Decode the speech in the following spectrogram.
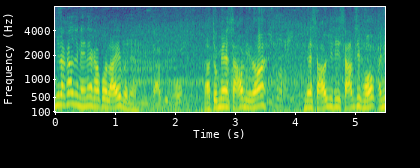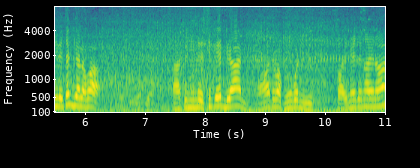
มีราคาจังไหนนะครับพ่อไหลบ่เนี่ยสามสิบหกอ่าตัวแม่สาวนี่เนาะแม่สาวอยู่ที่36อันนี้ได้จักเดือนแล้วพ่ออ่าตัวนี้ได้11เดือนอ๋อแต่ว่าหูเพิ่นนี่สอยแน่จักหน่อยเนาะ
